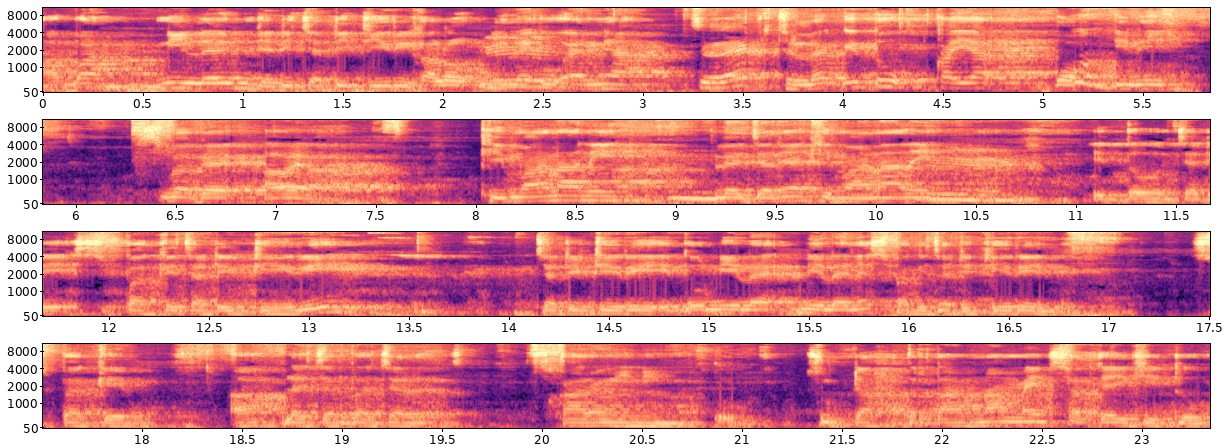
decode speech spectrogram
apa nilai menjadi jadi diri. Kalau nilai UN-nya jelek. jelek itu kayak wah. ini sebagai apa ya gimana nih? Belajarnya gimana nih? Itu jadi sebagai jadi diri jadi diri itu nilai nilainya sebagai jadi diri. Sebagai ah, belajar-belajar sekarang ini tuh, sudah tertanam mindset kayak gitu.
